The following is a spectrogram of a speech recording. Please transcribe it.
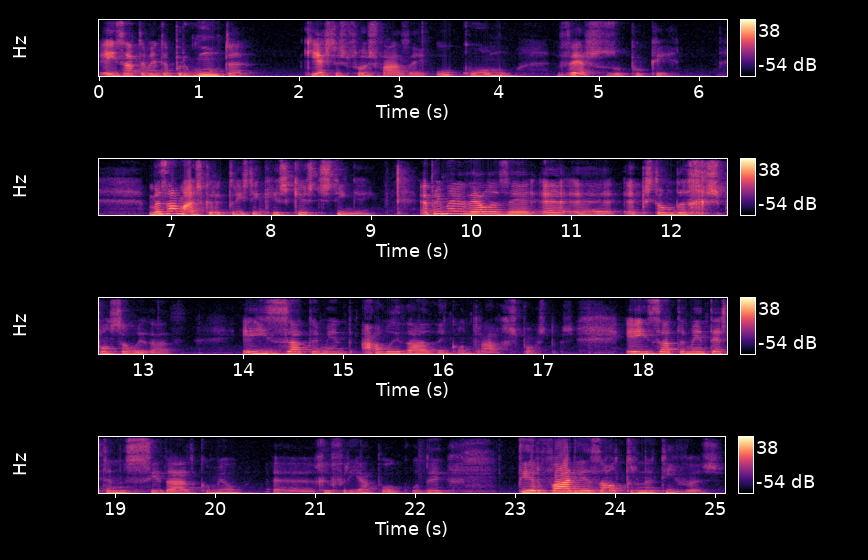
é exatamente a pergunta que estas pessoas fazem, o como versus o porquê. Mas há mais características que as distinguem. A primeira delas é a, a, a questão da responsabilidade. É exatamente a habilidade de encontrar respostas. É exatamente esta necessidade, como eu uh, referi há pouco, de ter várias alternativas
